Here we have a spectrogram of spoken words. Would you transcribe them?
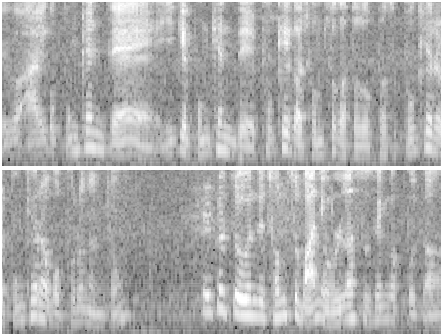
이거 아 이거 본캐인데 이게 본캐인데 부캐가 점수가 더 높아서 부캐를 본캐라고 부르는 중? 이것도 근데 점수 많이 올랐어 생각보다.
